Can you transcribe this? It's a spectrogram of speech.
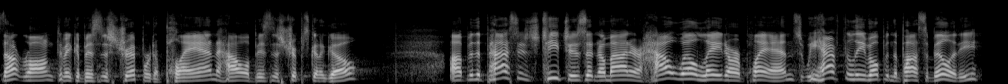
It's not wrong to make a business trip or to plan how a business trip is going to go. Uh, but the passage teaches that no matter how well laid our plans, we have to leave open the possibility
